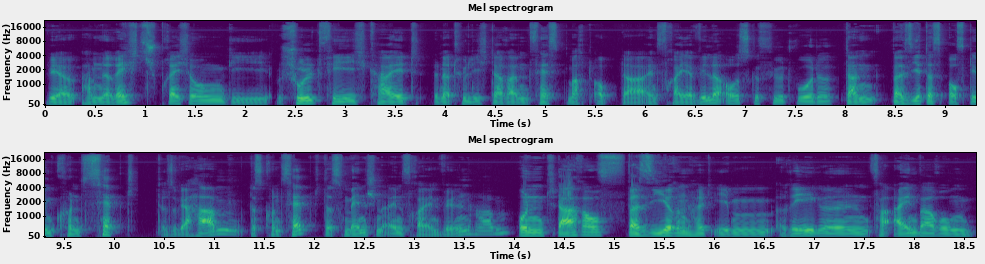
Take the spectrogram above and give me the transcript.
wir haben eine Rechtsprechung, die Schuldfähigkeit natürlich daran festmacht, ob da ein freier Wille ausgeführt wurde. Dann basiert das auf dem Konzept also wir haben das Konzept, dass Menschen einen freien Willen haben und darauf basieren halt eben Regeln, Vereinbarungen,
